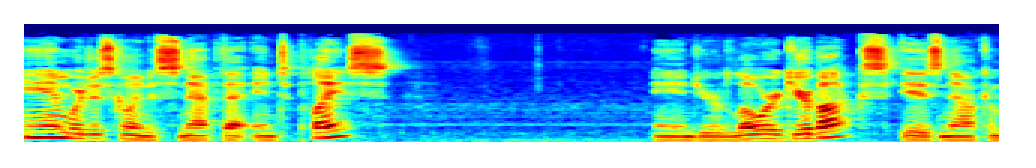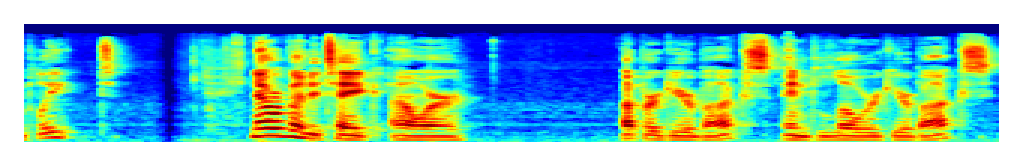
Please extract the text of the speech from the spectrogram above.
and we're just going to snap that into place. And your lower gearbox is now complete. Now we're going to take our upper gearbox and lower gearbox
